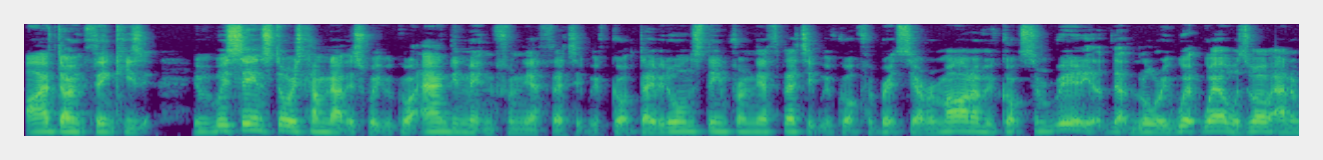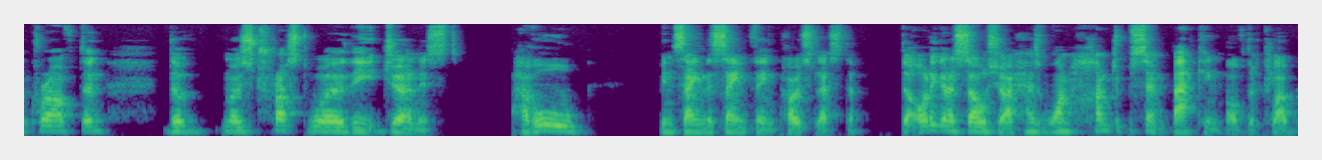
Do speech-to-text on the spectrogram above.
I don't think he's we're seeing stories coming out this week. We've got Andy Mitten from The Athletic. We've got David Ornstein from The Athletic. We've got Fabrizio Romano. We've got some really, uh, Laurie Whitwell as well, Adam Crafton. The most trustworthy journalists have all been saying the same thing post Leicester. That Ole Gunnar Solskjaer has 100% backing of the club.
